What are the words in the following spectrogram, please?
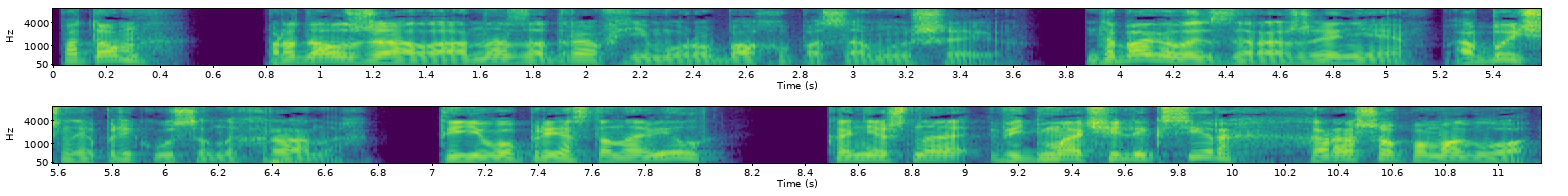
Потом продолжала она, задрав ему рубаху по самую шею. Добавилось заражение, обычное при кусанных ранах. Ты его приостановил? Конечно, ведьмачий эликсир хорошо помогло,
